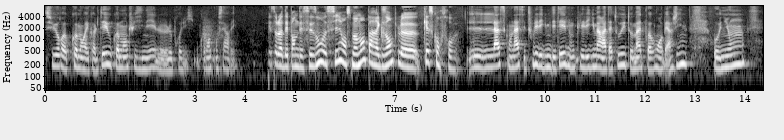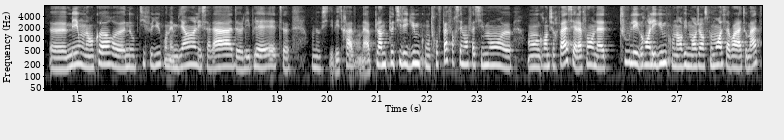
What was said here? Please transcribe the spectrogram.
sur euh, comment récolter ou comment cuisiner le, produit, ou comment le conserver. Et cela dépend des saisons aussi. En ce moment, par exemple, euh, qu'est-ce qu'on retrouve? Là, ce qu'on a, c'est tous les légumes d'été, donc les légumes à ratatouille, tomates, poivrons, aubergines, oignons. Euh, mais on a encore euh, nos petits feuillus qu'on aime bien, les salades, les blettes. On a aussi des betteraves. On a plein de petits légumes qu'on ne trouve pas forcément facilement euh, en grande surface. Et à la fois, on a tous les grands légumes qu'on a envie de manger en ce moment, à savoir la tomate.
